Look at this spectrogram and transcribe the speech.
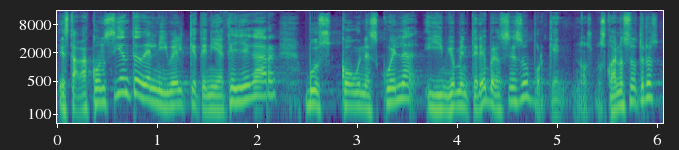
Estaba consciente del nivel que tenía que llegar, buscó una escuela y yo me enteré, pero es eso porque nos buscó a nosotros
